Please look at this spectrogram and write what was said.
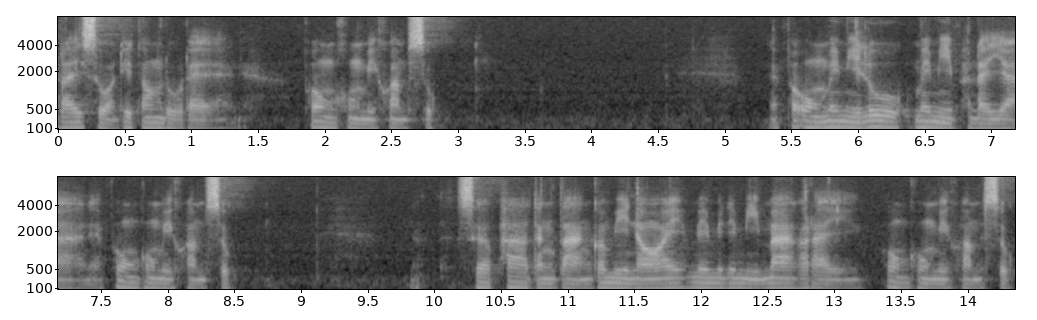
ไร่สวนที่ต้องดูแลพระองค์คงมีความสุข พระองค์ไม่มีลูกไม่มีภรรยาเนี่ยพระองค์คงมีความสุข เสื้อผ้าต่างๆ ก็มีน้อย ไม่ไม่ได้มีมากอะไร พระองค์คงมีความสุข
